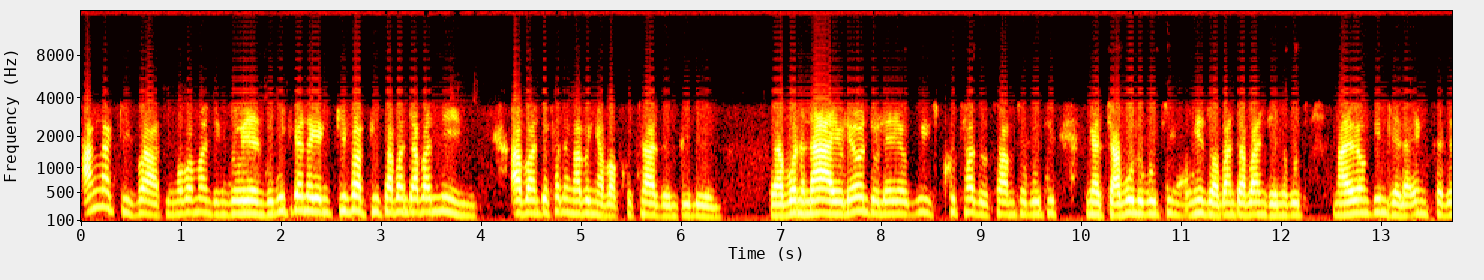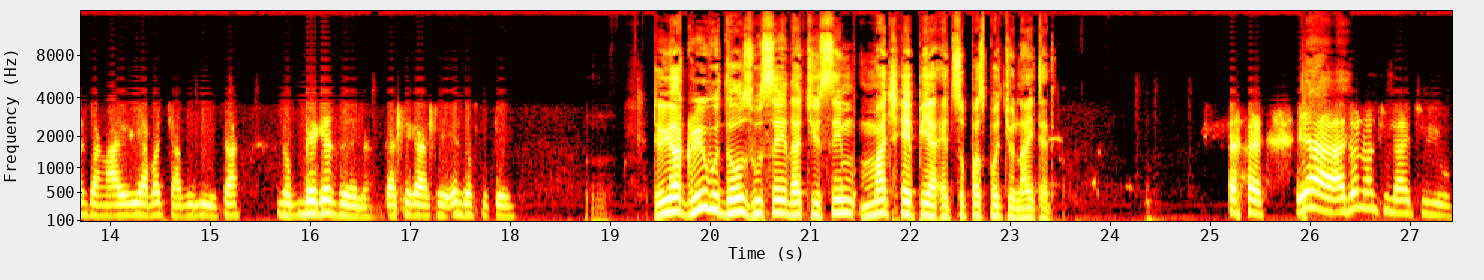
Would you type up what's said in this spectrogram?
angingagive up ngoba manje ngizoyenza ukuthi kana ke ngigive up abantu abaningi abantu efanele ngabe ngiyabakhuthaza empilweni. Uyabona nayo leyo nto leyo kuyisikhuthazo sami sokuthi ngiyajabula ukuthi ngizwe abantu abanjeni ukuthi ngayo yonke indlela engisebenza ngayo iyabajabulisa nokubekezela kahle kahle end of the day Do you agree with those who say that you seem much happier at Supersport United? yeah, I don't want to lie to you.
